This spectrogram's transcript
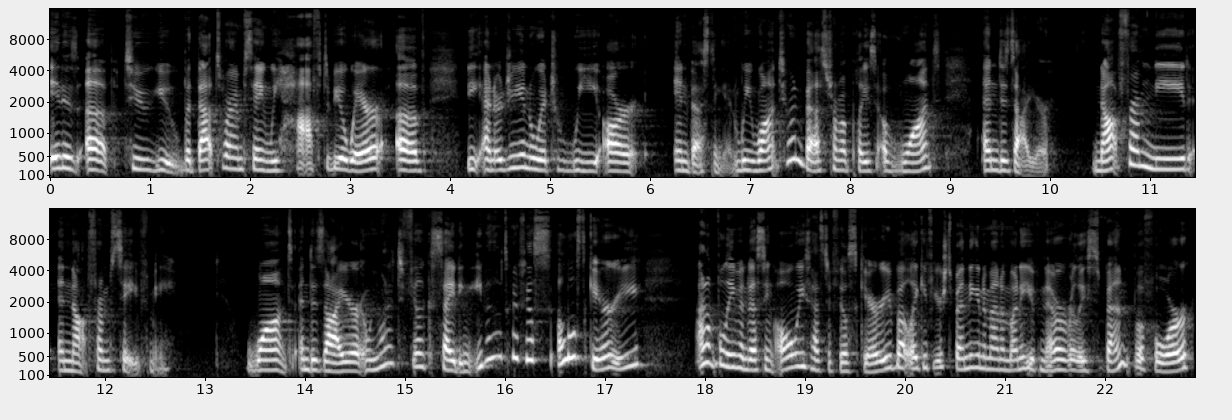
It is up to you. But that's where I'm saying we have to be aware of the energy in which we are investing in. We want to invest from a place of want and desire not from need and not from save me. Want and desire, and we want it to feel exciting, even though it's gonna feel a little scary. I don't believe investing always has to feel scary, but like if you're spending an amount of money you've never really spent before,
